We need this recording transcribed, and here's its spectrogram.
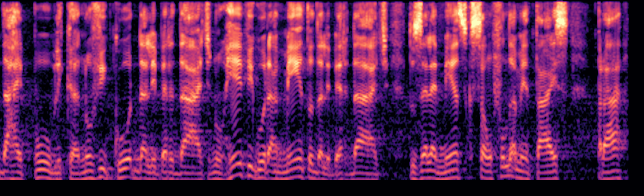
da república, no vigor da liberdade, no revigoramento da liberdade, dos elementos que são fundamentais para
